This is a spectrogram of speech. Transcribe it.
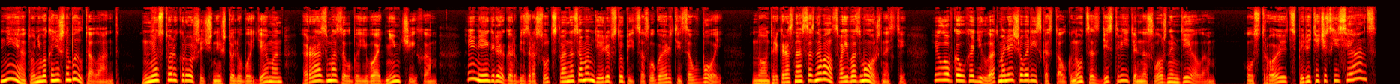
Нет, у него, конечно, был талант, но столь крошечный, что любой демон размазал бы его одним чихом. Имей Грегор безрассудство на самом деле вступить со слугой Артиса в бой. Но он прекрасно осознавал свои возможности и ловко уходил от малейшего риска столкнуться с действительно сложным делом. Устроить спиритический сеанс?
